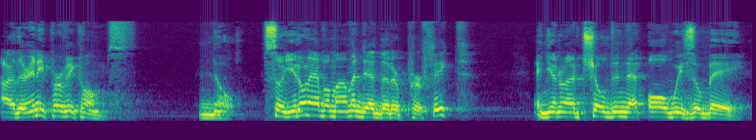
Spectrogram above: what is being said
Are there any perfect homes? No. So you don't have a mom and dad that are perfect, and you don't have children that always obey.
